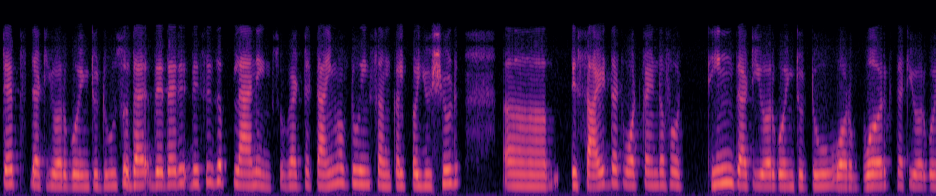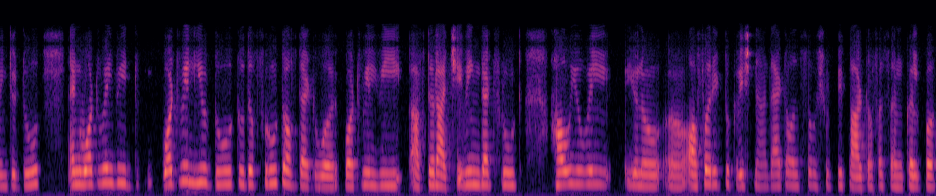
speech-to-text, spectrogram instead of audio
steps that you are going to do. So that there, there is, this is a planning. So at the time of doing sankalpa you should uh, decide that what kind of a thing that you are going to do or work that you are going to do and what will be what will you do to the fruit of that work? What will be after achieving that fruit how you will you know uh, offer it to krishna that also should be part of a sankalpa.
